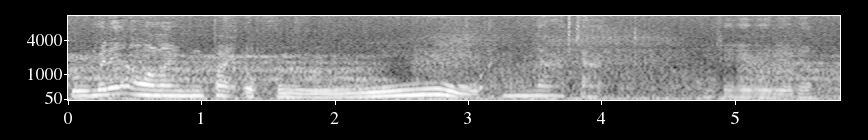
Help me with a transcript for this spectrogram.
กูไม่ได้เอาอะไรมึงไป โอ้โหอันยากจัดเดี๋ยวเดี๋ยวเดี๋ยว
